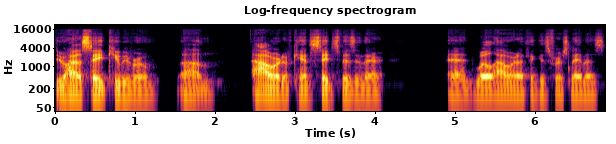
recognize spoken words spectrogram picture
the Ohio State QB room. Um, Howard of Kansas State's visiting there, and Will Howard, I think his first name is,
